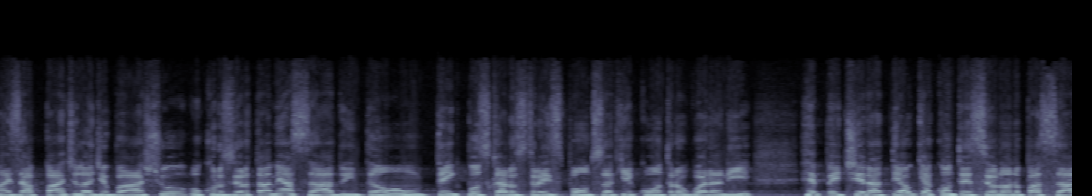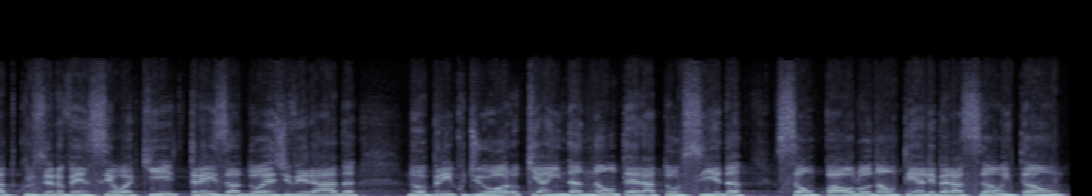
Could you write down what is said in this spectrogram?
mas a parte lá de baixo, o Cruzeiro está ameaçado. Então, tem que buscar os três pontos aqui contra o Guarani. Repetir até o que aconteceu no ano passado. O Cruzeiro venceu aqui 3 a 2 de virada no Brinco de Ouro, que ainda não terá torcida. São Paulo não tem a liberação, então,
